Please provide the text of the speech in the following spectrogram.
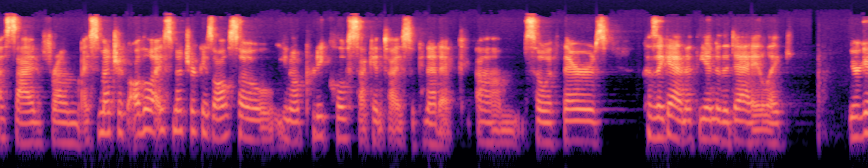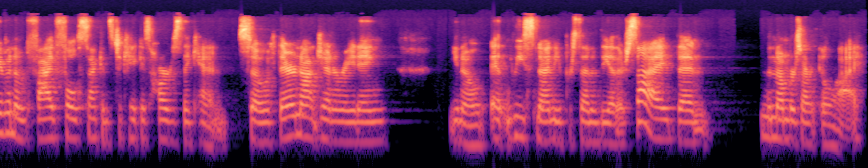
aside from isometric, although isometric is also, you know, a pretty close second to isokinetic. Um, so if there's, because again, at the end of the day, like you're giving them five full seconds to kick as hard as they can. So if they're not generating, you know, at least 90% of the other side, then the numbers aren't going to lie.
